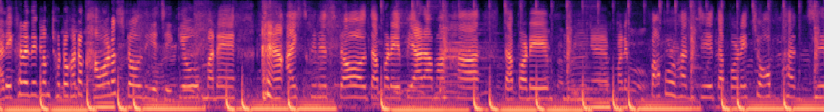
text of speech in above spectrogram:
আর এখানে দেখলাম ছোটোখাটো খাওয়ারও স্টল দিয়েছে। কেউ মানে আইসক্রিমের স্টল তারপরে পেয়ারা মাখা তারপরে মানে পাঁপড় ভাজছে তারপরে চপ ভাজছে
